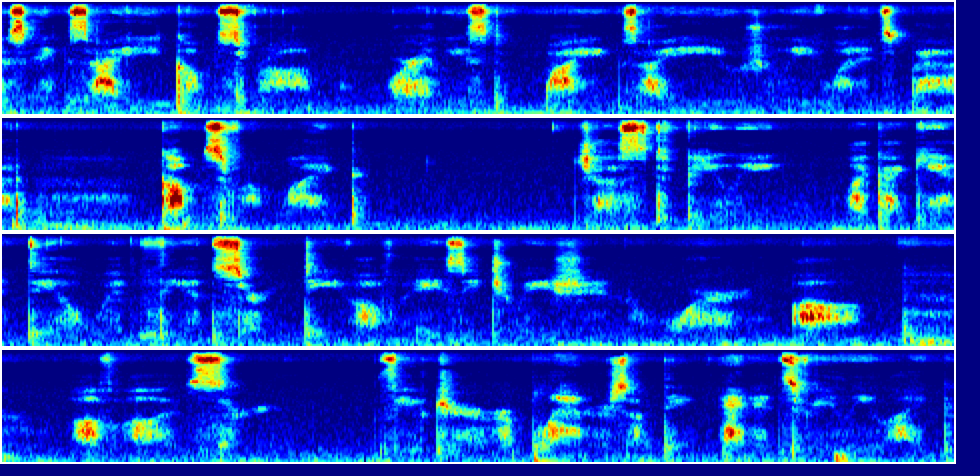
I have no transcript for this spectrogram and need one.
this anxiety comes from, or at least my anxiety usually when it's bad, comes from like just feeling like I can't deal with the uncertainty of a situation or um, of a certain future or plan or something, and it's really like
